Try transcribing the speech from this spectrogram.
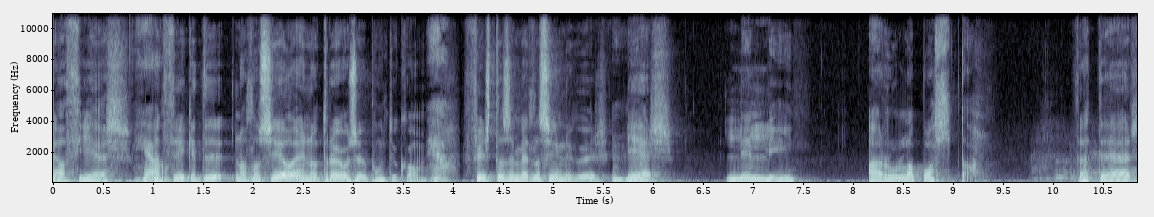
eða þér, Já. en þið getið náttúrulega séð það inn á draugasögu.com Fyrsta sem ég ætla að sína ykkur er Lily að rúla bolta. Þetta er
